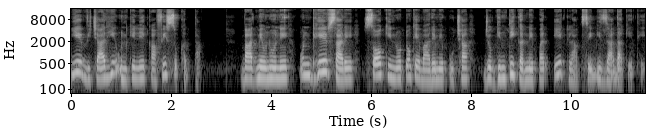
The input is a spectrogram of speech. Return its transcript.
ये विचार ही उनके लिए काफ़ी सुखद था। बाद में उन्होंने उन ढेर सारे सौ की नोटों के बारे में पूछा, जो गिनती करने पर एक लाख से भी ज़्यादा के थे।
